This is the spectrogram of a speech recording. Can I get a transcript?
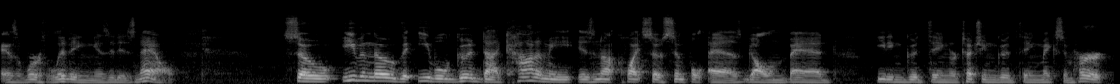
as worth living as it is now. So even though the evil good dichotomy is not quite so simple as Gollum bad, eating good thing or touching good thing makes him hurt,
